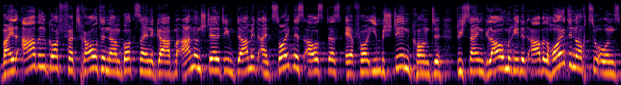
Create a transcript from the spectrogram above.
Weil Abel Gott vertraute, nahm Gott seine Gaben an und stellte ihm damit ein Zeugnis aus, dass er vor ihm bestehen konnte. Durch seinen Glauben redet Abel heute noch zu uns,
